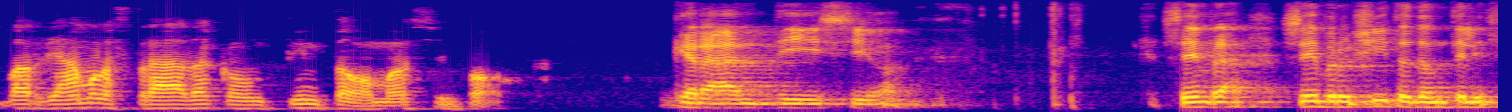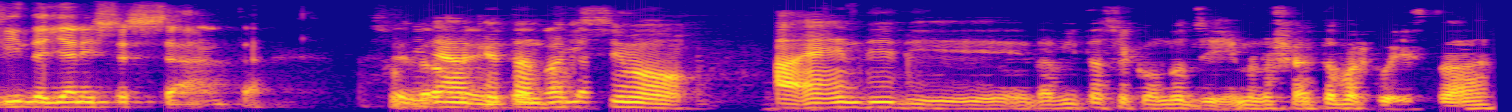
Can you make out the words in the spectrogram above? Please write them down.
sbarriamo la strada con Tim Thomas in porta. Grandissimo. Sembra, sembra uscito da un telefilm degli anni 60. Somiglia anche tantissimo a Andy di Da Vita Secondo Jim, l'ho scelto per questo. Eh.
